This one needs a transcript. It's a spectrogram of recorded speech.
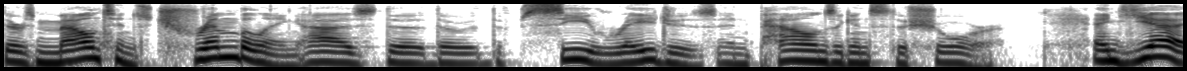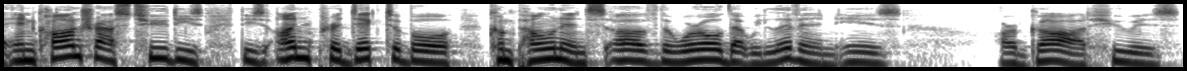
There's mountains trembling as the, the, the sea rages and pounds against the shore. And yet, in contrast to these, these unpredictable components of the world that we live in, is our God, who is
